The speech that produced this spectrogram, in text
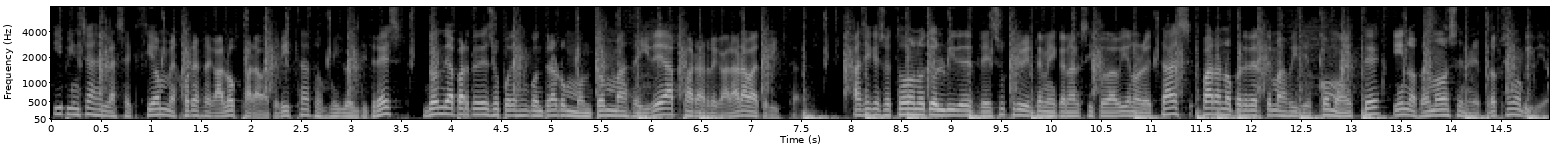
y pinchas en la sección Mejores regalos para bateristas 2023, donde aparte de eso puedes encontrar un montón más de ideas para regalar a bateristas. Así que eso es todo, no te olvides de suscribirte a mi canal si todavía no lo estás para no perderte más vídeos como este y nos vemos en el próximo vídeo.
